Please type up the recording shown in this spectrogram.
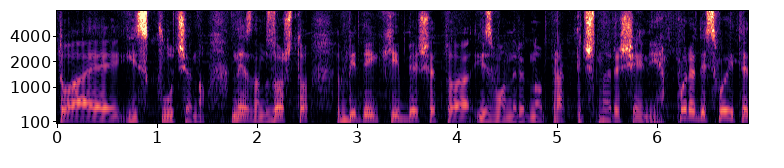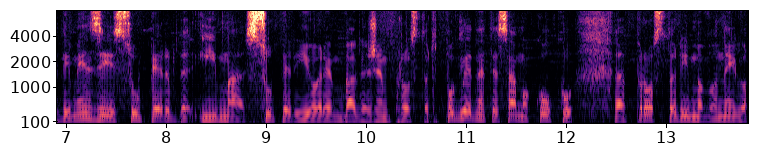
тоа е исклучено. Не знам зошто, бидејќи беше тоа извонредно практично решение. Поради своите димензии Суперб има супериорен багажен простор. Погледнете само колку простор има во него,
